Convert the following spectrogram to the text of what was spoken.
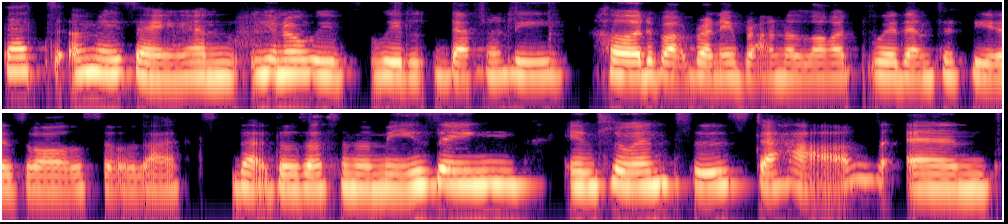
that's amazing. And you know, we've we definitely heard about Brené Brown a lot with empathy as well. So that's that those are some amazing influences to have. And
